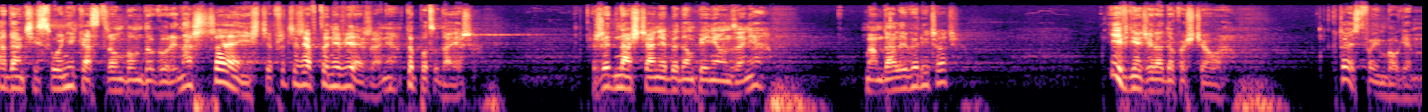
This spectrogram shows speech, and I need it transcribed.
A dam ci słonika z trąbą do góry. Na szczęście, przecież ja w to nie wierzę, nie? To po co dajesz? Żyd na ścianie będą pieniądze, nie? Mam dalej wyliczać? I w niedzielę do kościoła. Kto jest Twoim Bogiem?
